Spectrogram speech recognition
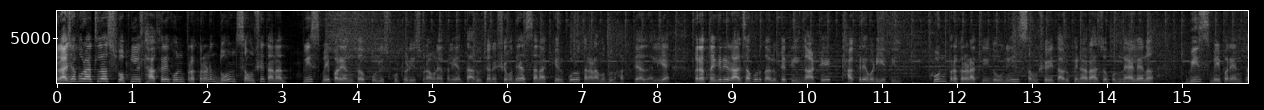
राजापुरातलं स्वप्नील ठाकरे खून प्रकरण दोन संशयितांना वीस मे पर्यंत पोलीस कोठडी सुनावण्यात आली आहे. दारूच्या नशेमध्ये असताना किरकोळ कारणामधून हत्या झाली आहे. रत्नागिरी राजापूर तालुक्यातील नाटे ठाकरेवाडी येथील खून प्रकरणातील दोन्ही संशयित आरोपींना राजापूर न्यायालयानं वीस मे पर्यंत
